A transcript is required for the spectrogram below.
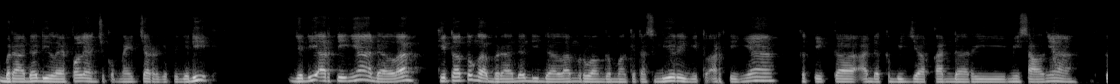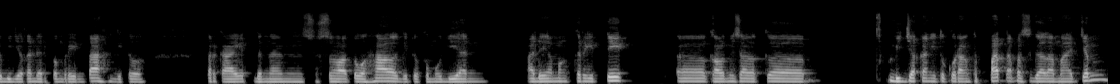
berada di level yang cukup mature gitu. Jadi jadi artinya adalah kita tuh nggak berada di dalam ruang gema kita sendiri gitu. Artinya ketika ada kebijakan dari misalnya kebijakan dari pemerintah gitu terkait dengan sesuatu hal gitu. Kemudian ada yang mengkritik eh, kalau misal kebijakan itu kurang tepat apa segala macam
